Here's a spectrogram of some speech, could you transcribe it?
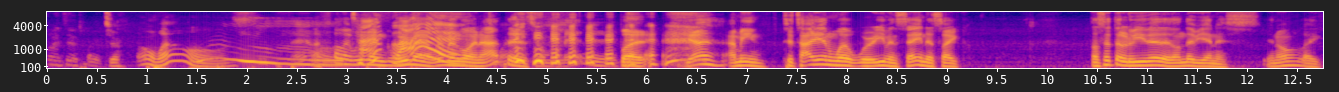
22. 22. Oh wow. I feel like we've been, we've, been, we've been going at this. but yeah, I mean, to tie in what we're even saying, it's like, no se te olvide de dónde vienes. You know, like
